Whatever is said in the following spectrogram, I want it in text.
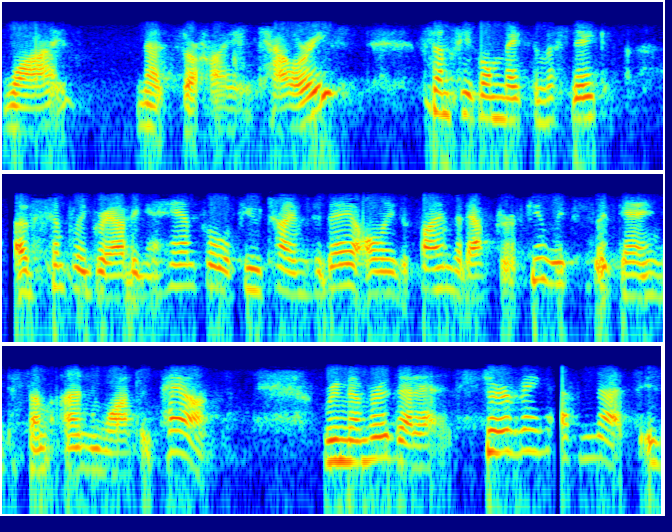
Why? Nuts are high in calories. Some people make the mistake of simply grabbing a handful a few times a day only to find that after a few weeks they've gained some unwanted pounds. Remember that a serving of nuts is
